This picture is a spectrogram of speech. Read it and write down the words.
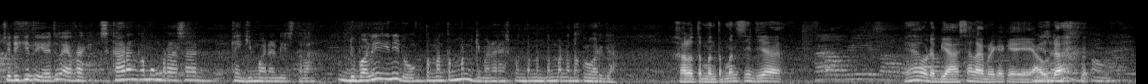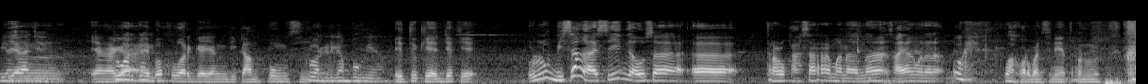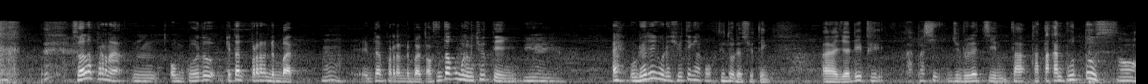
Jadi gitu ya itu efek. Sekarang kamu merasa kayak gimana nih setelah di Bali ini dong teman-teman gimana respon teman-teman atau keluarga? Kalau teman-teman sih dia ya udah biasa lah mereka kayak ya Biasa? udah. Oh, biasa yang aja. yang agak Keluarga heboh gitu? keluarga yang di kampung sih. Keluarga di kampung ya. Itu kayak dia kayak lu bisa nggak sih nggak usah eh, terlalu kasar sama Nana, sayang sama Nana. Oke. Wah korban sinetron lu. Soalnya pernah mm, omku tuh kita pernah debat. Hmm, Kita pernah debat. Waktu itu aku belum syuting. Iya iya. Eh udah deh udah syuting aku waktu itu udah syuting. Eh, jadi apa sih judulnya cinta katakan putus. Oh.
